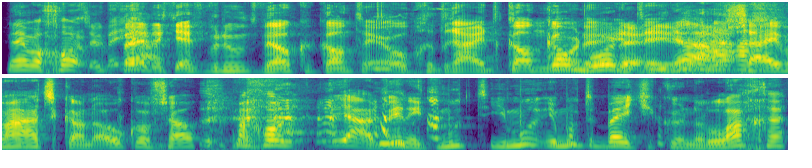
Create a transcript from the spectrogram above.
Nee, maar gewoon... Het is ook fijn ja, dat je even benoemt welke kant er op gedraaid kan, kan worden. worden. in Ja, Ja. zijwaarts kan ook of zo. Maar gewoon, ja, ik weet niet. Je moet, je, moet, je moet een beetje kunnen lachen.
